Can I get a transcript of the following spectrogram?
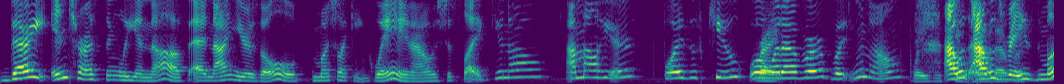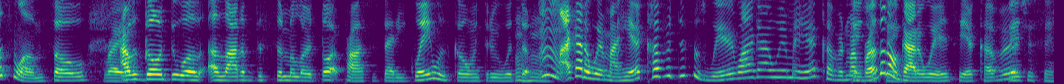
very interestingly enough, at 9 years old, much like Egwene, I was just like, you know, I'm out here boys is cute or Right. whatever but you know i was i was raised muslim so Right. i was going through a, a lot of the similar thought process that Egwene was going through with the mm, i gotta wear my hair covered this is weird why i gotta wear my hair covered my brother don't gotta wear his hair covered Interesting.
